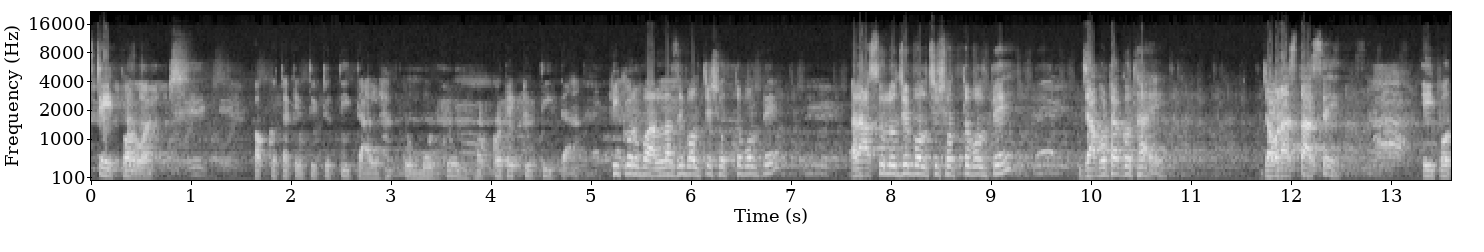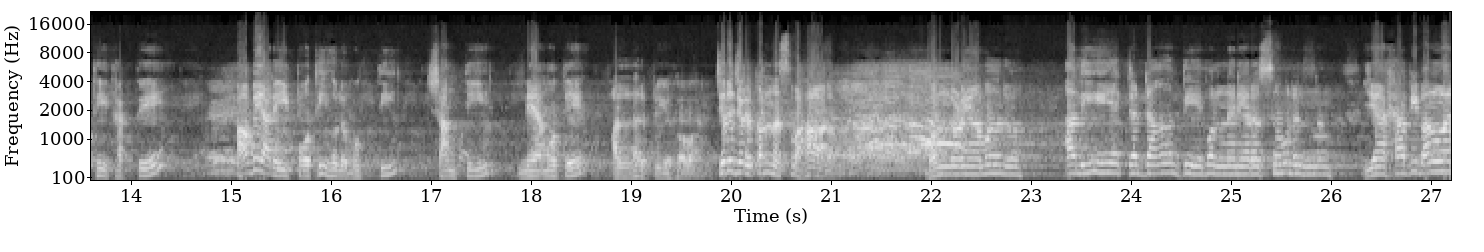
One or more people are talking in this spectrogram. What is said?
স্টেট ফরওয়ার্ড হকটা কিন্তু একটু তিতা, আল্লাহ হকটা একটু তিতা। কি করব, আল্লাহ যে বলছে সত্য বলতে? রাসুলও যে বলছে সত্য বলতে? যাবোটা কোথায়? যাওয়ার রাস্তা আছে? এই পথেই থাকতে হবে, আর এই পথই হলো মুক্তির শান্তির, নিয়ামতের, আল্লাহর প্রিয় হওয়া। জোরে জোরে কন্যা সুবহান বন্ধুরে আমার আলী একটা ডাক দিয়ে বললেন, ইয়া হাবিব আল্লাহ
